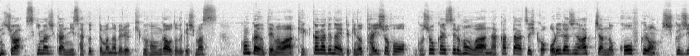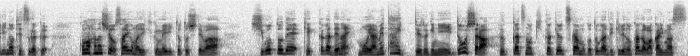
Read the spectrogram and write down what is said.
んにちは。隙間時間にサクッと学べる聞く本がお届けします。今回のテーマは結果が出ない時の対処法。ご紹介する本は中田敦彦オリラジのあっちゃんの幸福論しくじりの哲学。この話を最後まで聞くメリットとしては仕事で結果が出ないもうやめたいっていう時にどうしたら復活のきっかけをつかむことができるのかが分かります。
